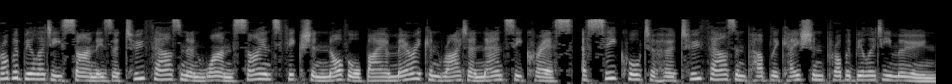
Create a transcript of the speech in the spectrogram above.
Probability Sun is a 2001 science fiction novel by American writer Nancy Kress, a sequel to her 2000 publication Probability Moon.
